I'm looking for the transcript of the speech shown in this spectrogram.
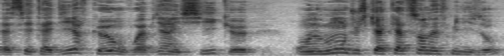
Euh, c'est-à-dire qu'on voit bien ici qu'on monte jusqu'à 409 000 ISO,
